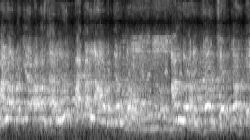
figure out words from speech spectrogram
মানব রচিত ব্যবস্থার মূল পাঠন না পর্যন্ত আন্দোলন চলছে, চলবে।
